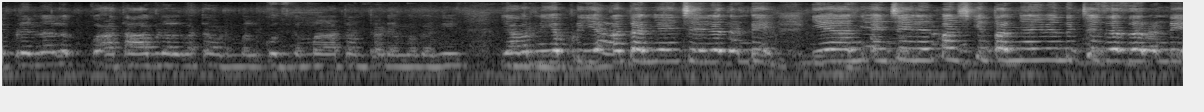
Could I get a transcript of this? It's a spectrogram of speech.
ఎప్పుడైనా ఆ తాగుడు అలవాటు అవడం వల్ల కొద్దిగా మాట అంటాడేమో కానీ ఎవరిని ఎప్పుడు ఎలాంటి అన్యాయం చేయలేదండి. ఏ అన్యాయం చేయలేని మనిషికి ఇంత అన్యాయం ఎందుకు చేసేసారండి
